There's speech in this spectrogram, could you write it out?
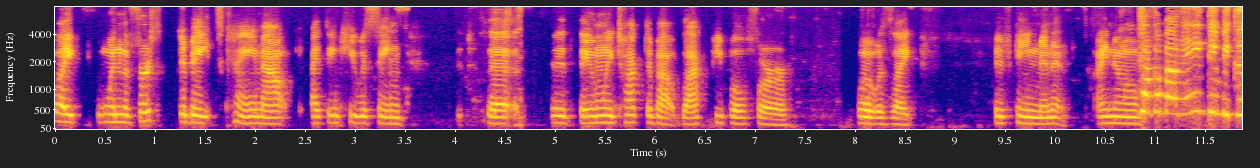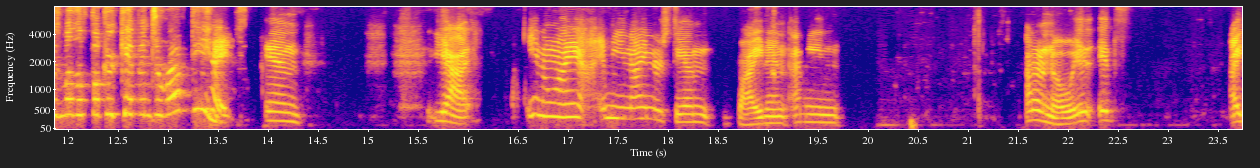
like when the first debates came out, I think he was saying that, that they only talked about black people for what was like 15 minutes. I know. Talk about anything because motherfucker kept interrupting. Right. And yeah, you know, I I mean, I understand Biden. I mean, I don't know. It, it's I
